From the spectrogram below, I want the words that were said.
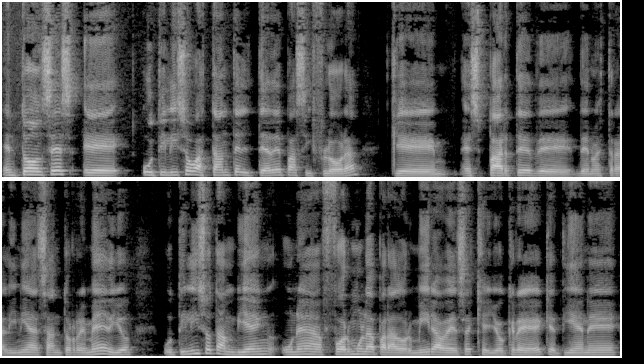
Entonces eh, utilizo bastante el té de pasiflora, que es parte de, de nuestra línea de Santo Remedio. Utilizo también una fórmula para dormir a veces que yo creé que tiene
